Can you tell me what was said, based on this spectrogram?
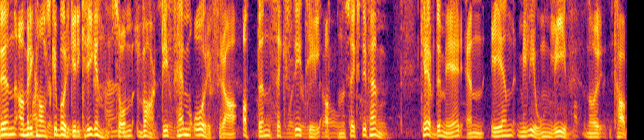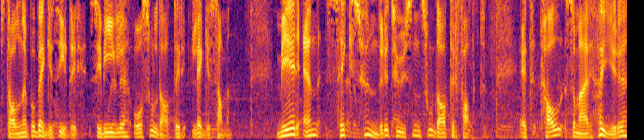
Den amerikanske borgerkrigen, som varte i fem år, fra 1860 til 1865, krevde mer enn én million liv når tapstallene på begge sider, sivile og soldater, legges sammen. Mer enn 600 000 soldater falt. Et tall som er høyere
